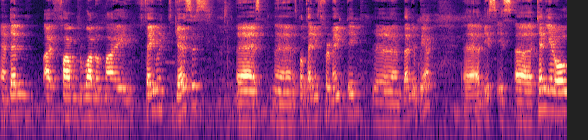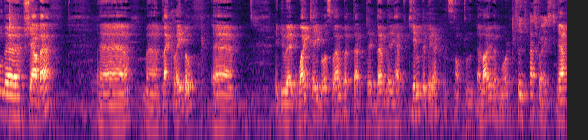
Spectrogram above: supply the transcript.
and then I found one of my favorite gueuzes, uh, uh, spontaneous fermented uh, Belgian beer. Uh, this is a 10-year-old uh, Girardin, uh, uh, black label. Uh, they do a white label as well, but that then they have killed the beer. It's not alive anymore. So it's pasteurized. Yeah.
